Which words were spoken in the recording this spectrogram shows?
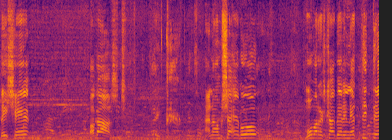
তেইশে আগস্ট এনাম সাহেব মোবারক সাহেবের নেতৃত্বে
